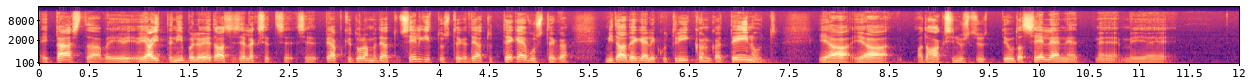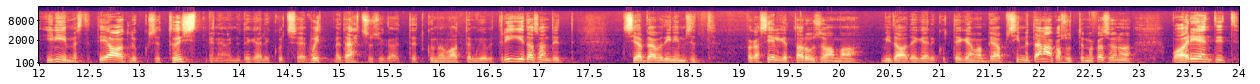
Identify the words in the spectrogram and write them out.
ei päästa või ei aita nii palju edasi selleks, et see, see peabki tulema teatud selgitustega, teatud tegevustega, mida tegelikult riik on ka teinud. ja, ja ma tahaksin just, jõuda selleni, et me, meie inimeste teadlikkuse tõstmine on ju tegelikult see võtmetähtsusega, et, et kui me vaatame kõigepealt riigi tasandit seal peavad inimesed väga selgelt aru saama, mida tegelikult tegema peab. siin me täna kasutame ka sõna varjendid,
